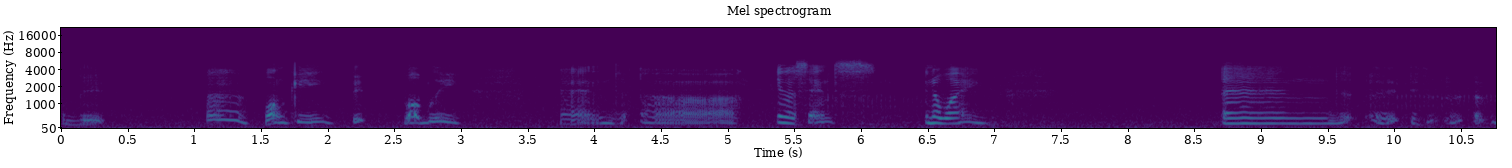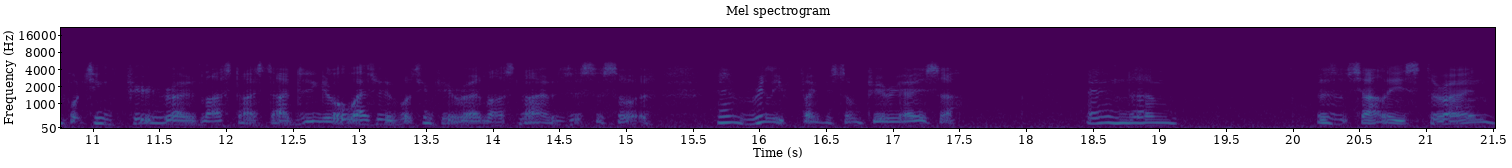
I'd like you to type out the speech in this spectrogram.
a bit uh, wonky, a bit wobbly, and uh, in a sense, in a way. And uh, watching Fury Road last night, I didn't get all the way through watching Fury Road last night. It was just a sort of know, really focused on Furiosa, and um, was it Charlize Theron,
